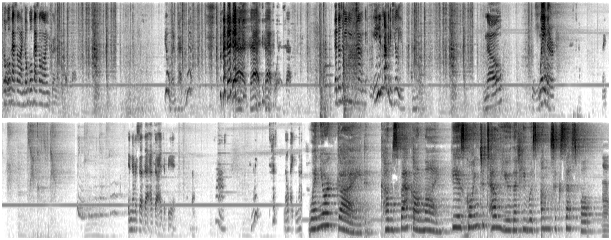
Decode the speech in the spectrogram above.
Don't go past the line. Don't go past the line. Then I'll go past the line. When your guide comes back online, he is going to tell you that he was unsuccessful, Uh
